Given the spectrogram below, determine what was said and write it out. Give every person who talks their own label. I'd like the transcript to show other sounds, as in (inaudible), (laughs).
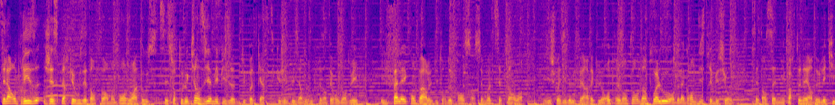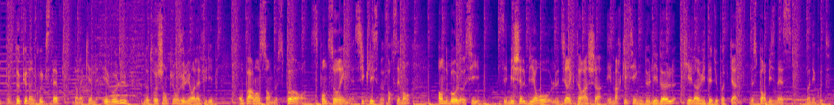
Speaker 1: C'est la reprise, j'espère que vous êtes en forme. Bonjour à tous, c'est surtout le 15e épisode du podcast que j'ai le plaisir de vous présenter aujourd'hui. Il fallait qu'on parle du Tour de France en ce mois de septembre et j'ai choisi de le faire avec le représentant d'un poids lourd de la grande distribution. Cette enseigne est partenaire de l'équipe de Quick Quickstep dans laquelle évolue notre champion Julien Alaphilippe. On parle ensemble sport, sponsoring, cyclisme forcément, handball aussi. C'est Michel Biérot, le directeur achat et marketing de Lidl, qui est l'invité du podcast Le Sport Business. Bonne écoute.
